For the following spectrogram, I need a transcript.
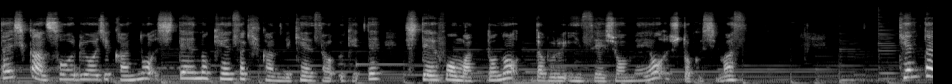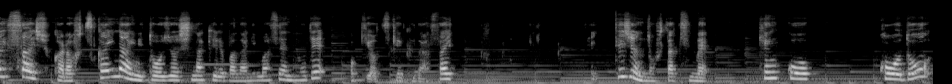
大使館総領事館の指定の検査機関で検査を受けて指定フォーマットのダブル陰性証明を取得します。検体採取から2日以内に登場しなければなりませんのでお気をつけください。手順の2つ目、健康コードを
